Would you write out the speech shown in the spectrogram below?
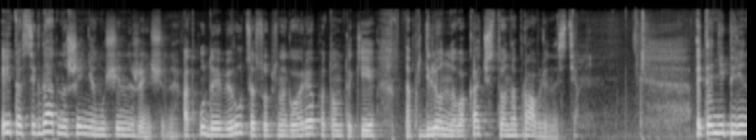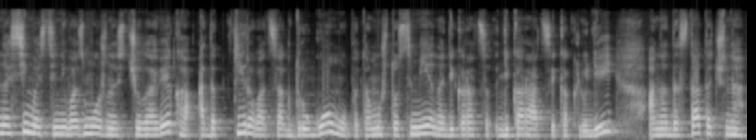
это всегда отношения мужчины и женщины. Откуда и берутся, собственно говоря, потом такие определенного качества направленности. Это непереносимость и невозможность человека адаптироваться к другому, потому что смена декораций, декораций как людей, она достаточно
